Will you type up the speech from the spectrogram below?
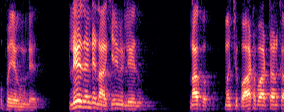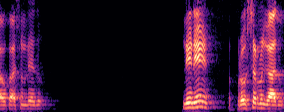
ఉపయోగం లేదు. లేదండి నాకేమీ లేదు. నాకు మంచి పాట పాడటానికి అవకాశం లేదు. నేనే ప్రొఫెసర్ని కాదు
